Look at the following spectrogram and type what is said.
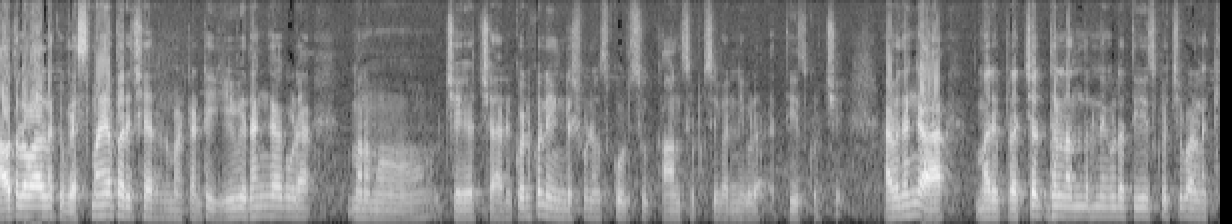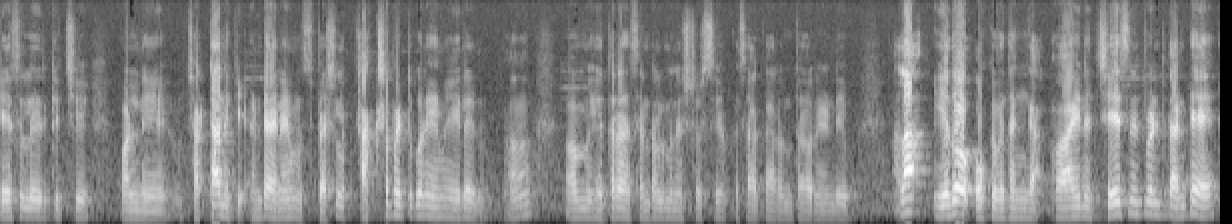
అవతల వాళ్ళకి విస్మయపరిచారనమాట అంటే ఈ విధంగా కూడా మనము చేయొచ్చా అని కొన్ని కొన్ని ఇంగ్లీష్ మీడియం స్కూల్స్ కాన్సెప్ట్స్ ఇవన్నీ కూడా తీసుకొచ్చి ఆ విధంగా మరి ప్రత్యర్థులందరినీ కూడా తీసుకొచ్చి వాళ్ళని కేసులు ఇరికిచ్చి వాళ్ళని చట్టానికి అంటే ఆయన ఏం స్పెషల్ కక్ష పెట్టుకొని ఏమీ వేయలేదు. ఇతర సెంట్రల్ మినిస్టర్స్ యొక్క సహకారంతో అవనండి అలా ఏదో ఒక విధంగా ఆయన చేసినటువంటిది అంటే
